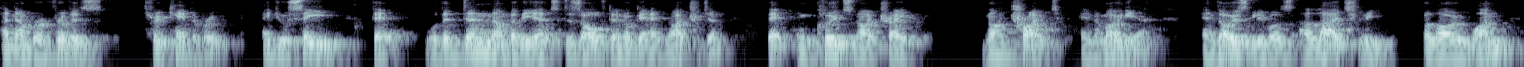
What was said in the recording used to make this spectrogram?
a number of rivers through Canterbury. And you'll see that, well, the DIN number there, it's dissolved inorganic nitrogen. That includes nitrate, nitrite, and ammonia. And those levels are largely below one.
